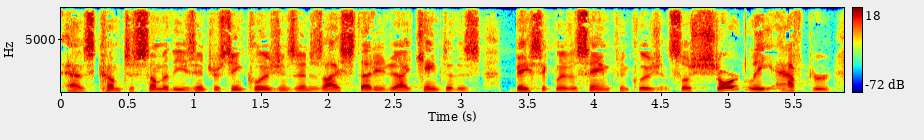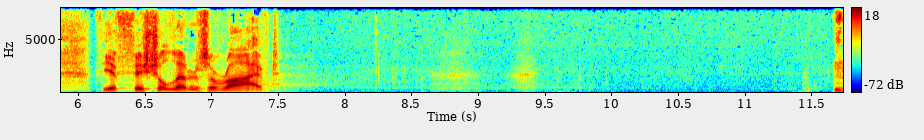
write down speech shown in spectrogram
has come to some of these interesting conclusions. And as I studied it, I came to this basically the same conclusion. So shortly after the official letters arrived,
